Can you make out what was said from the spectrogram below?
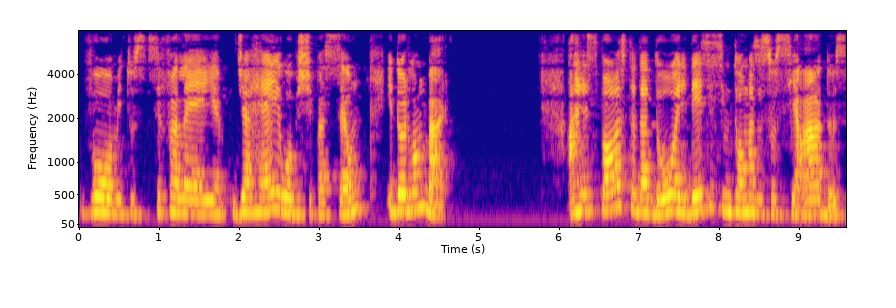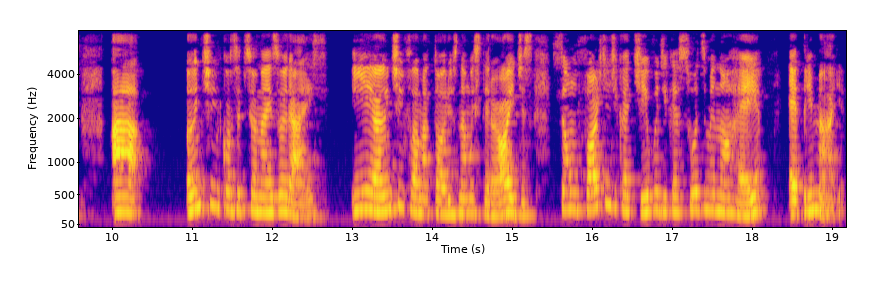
vômitos, cefaleia, diarreia ou obstipação e dor lombar. A resposta da dor e desses sintomas associados a anticoncepcionais orais e anti-inflamatórios não esteroides são um forte indicativo de que a sua dismenorreia é primária.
